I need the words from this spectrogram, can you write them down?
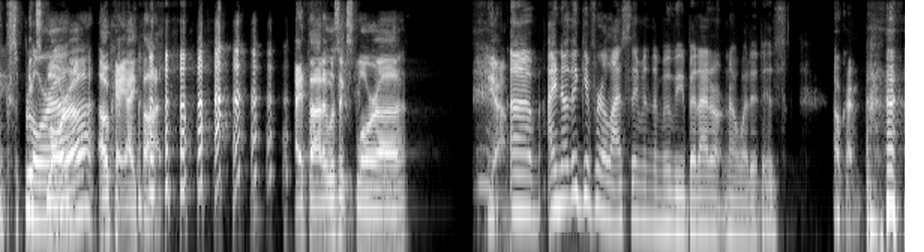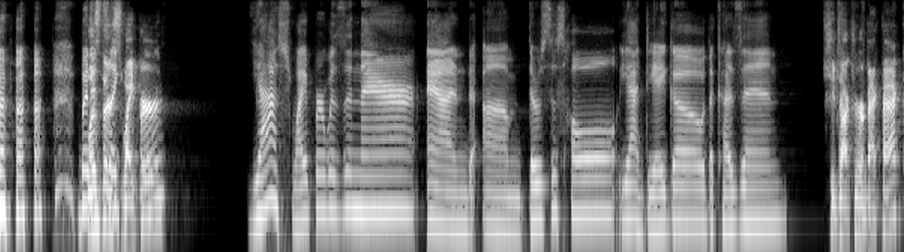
Explora. Explora? Okay, I thought. I thought it was Explora. Yeah. Um, I know they give her a last name in the movie, but I don't know what it is. Okay. but was there like, Swiper? Yeah, Swiper was in there, and um, there was this whole yeah, Diego, the cousin. She talked to her backpack.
